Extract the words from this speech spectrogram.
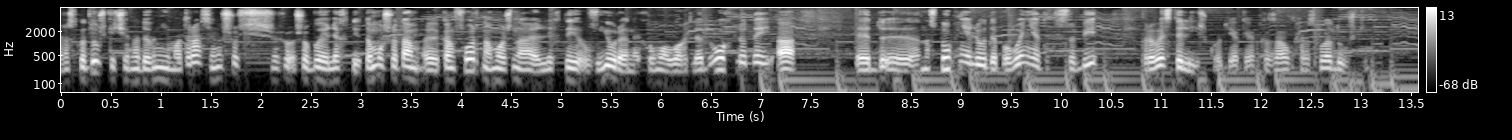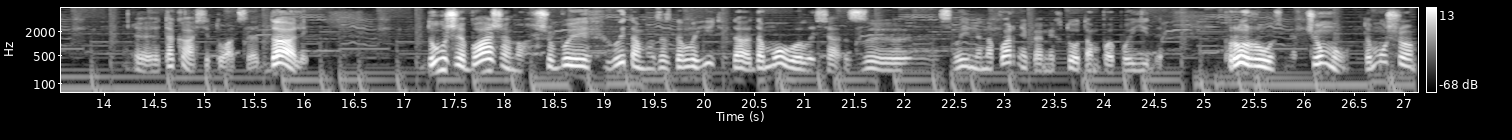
Розкладушки чи надувні матраси, ну щось, що- щоб лягти. Тому що там комфортно можна лягти в юрених умовах для двох людей, а наступні люди повинні собі привезти ліжко, як я казав, розкладушки. Така ситуація. Далі. Дуже бажано, щоб ви там заздалегідь домовилися з е, своїми напарниками, хто там поїде, про розмір. Чому? Тому що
